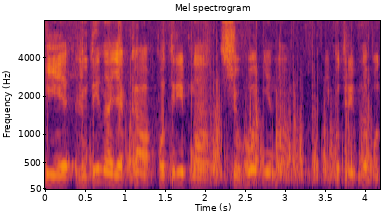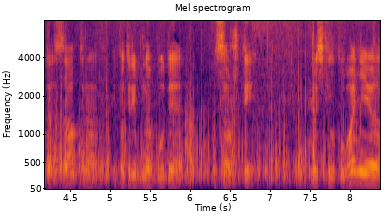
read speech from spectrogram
І людина, яка потрібна сьогодні нам, і потрібна буде завтра, і потрібна буде завжди. Бо спілкування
